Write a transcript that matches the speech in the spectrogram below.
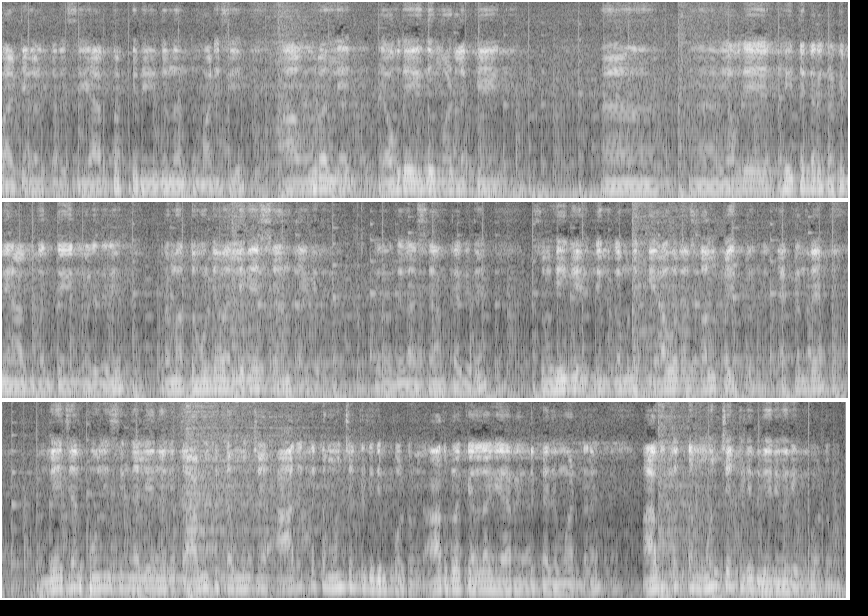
ಪಾರ್ಟಿಗಳು ಕರೆಸಿ, ಯಾರು ತಪ್ಪಿದೆ ಇದನ್ನಂತ ಮಾಡಿಸಿ, ಆ ಊರಲ್ಲಿ ಯಾವುದೇ ಇದು ಮಾಡಲಿಕ್ಕೆ ಯಾವುದೇ ಅಹಿತಕರ ಘಟನೆ ಆಗದಂತೆ ಏನು ಮಾಡಿದರೆ? ಕ್ರಮ ತಗೊಂಡೇವು ಅಲ್ಲಿಗೆ ಶಾಂತ ಆಗಿದೆ ಕೆಲವೊಂದೆಲ್ಲ ಶಾಂತ ಆಗಿದೆ ಸೊ ಹೀಗೆ ನಿಮ್ಮ ಗಮನಕ್ಕೆ ಯಾವ ಸ್ವಲ್ಪ ಇತ್ತು ಅಂದರೆ? ಯಾಕಂದರೆ ಮೇಜರ್ ಪೊಲೀಸಿಂಗಲ್ಲಿ ಏನಾಗುತ್ತೆ? ಆಗೋಕ್ಕಿಂತ ಮುಂಚೆ, ಆದಕ್ಕಿಂತ ಮುಂಚೆ ತಿಳಿದು ಇಂಪಾರ್ಟೆಂಟ್ ಆದ ಬಳಿಕ ಎಲ್ಲ ಯಾರು ಬೇಕಾದ್ರೆ ಮಾಡ್ತಾರೆ? ಆಗೋಕ್ಕಿಂತ ಮುಂಚೆ ತಿಳಿದು ವೆರಿ ವೆರಿ ಇಂಪಾರ್ಟೆಂಟ್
